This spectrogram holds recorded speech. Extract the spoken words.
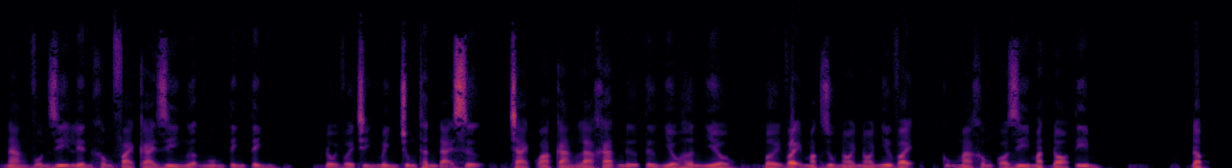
nàng vốn dĩ liền không phải cái gì ngượng ngùng tính tình. Đối với chính mình trung thân đại sự, trải qua càng là khác nữ tử nhiều hơn nhiều, bởi vậy mặc dù nói nói như vậy, cũng mà không có gì mặt đỏ tim. Đập,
